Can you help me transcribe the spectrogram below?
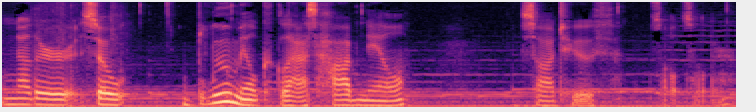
Another, so blue milk glass hobnail sawtooth salt cellar.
